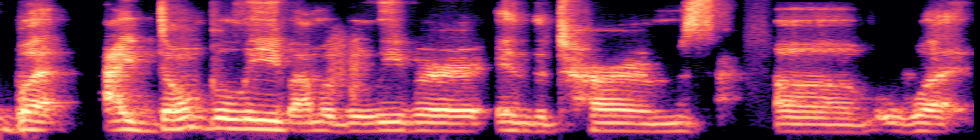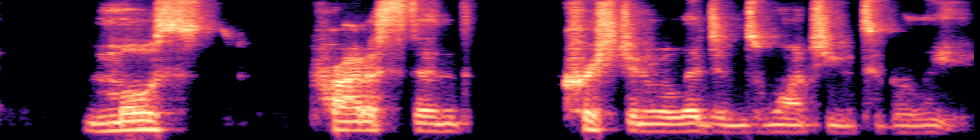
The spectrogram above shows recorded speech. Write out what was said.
but I don't believe I'm a believer in the terms of what most Protestant Christian religions want you to believe.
